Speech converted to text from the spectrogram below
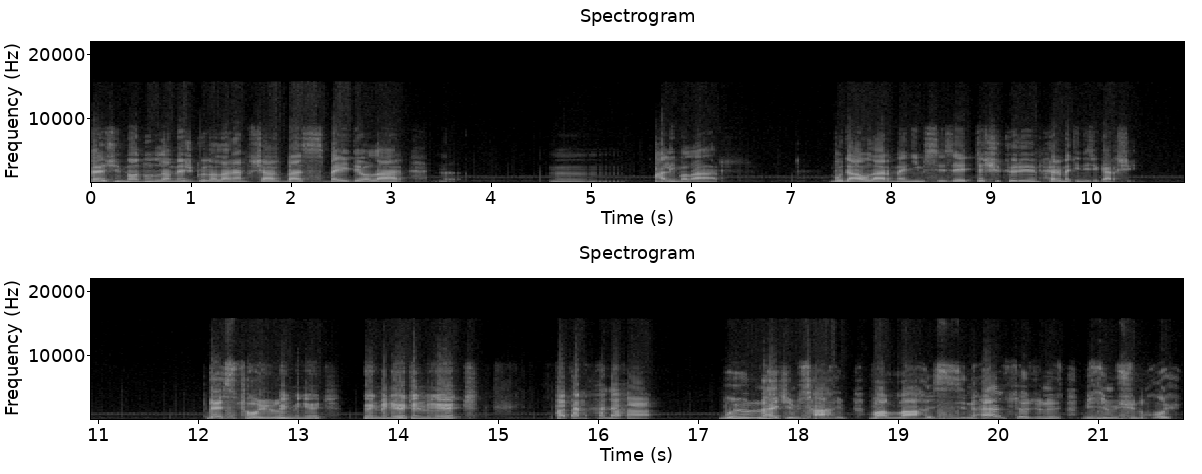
Özüm onunla meşgul olarak Şahbaz Bey diyorlar. Hmm, Alim olar. Bu da olar benim size teşekkürüm, hürmetinizi karşı. Bestoyun. Bir minut, bir minut, bir minut. Hatam hana. Buyurun hekim sahip. Vallahi sizin her sözünüz bizim için hoştur.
